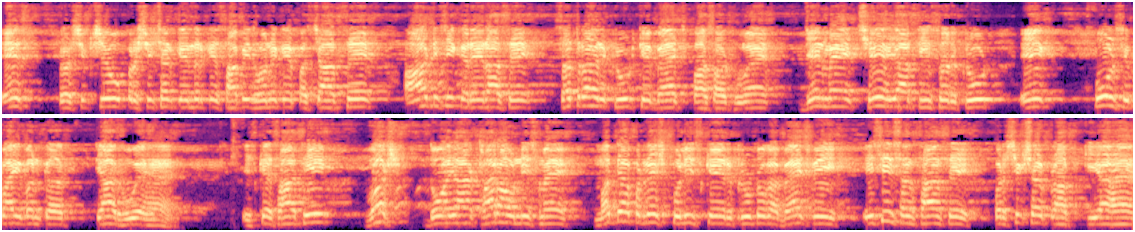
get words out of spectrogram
इस प्रशिक्षु, प्रशिक्षण केंद्र के स्थापित होने के पश्चात से आरटीसी करेरा से 17 रिक्रूट के बैच पास आउट हुए जिनमें 6,300 रिक्रूट एक पूर्ण सिपाही बनकर तैयार हुए हैं। इसके साथ ही वर्ष 2018-19 में मध्य प्रदेश पुलिस के रिक्रूटों का बैच भी इसी संस्थान से प्रशिक्षण प्राप्त किया है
